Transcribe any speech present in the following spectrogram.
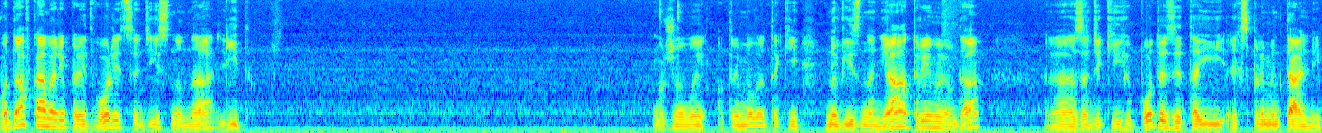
вода в камері перетворюється дійсно на лід. Отже, ми отримали такі нові знання, отримуємо, да? Е, завдяки гіпотезі та її експериментальній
